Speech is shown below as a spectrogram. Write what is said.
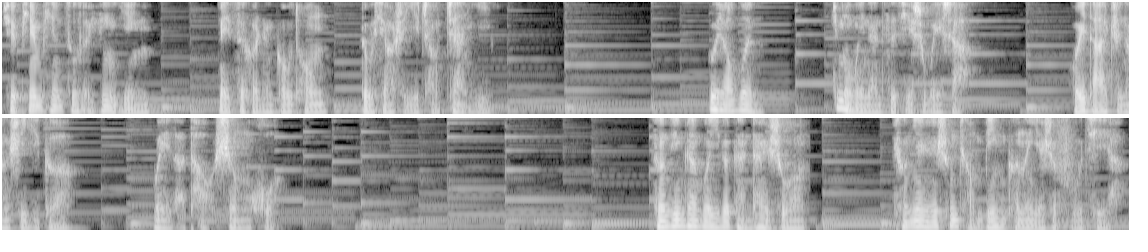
却偏偏做了运营。每次和人沟通，都像是一场战役。若要问，这么为难自己是为啥？回答只能是一个：为了讨生活。曾经看过一个感叹说：“成年人生场病可能也是福气呀，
